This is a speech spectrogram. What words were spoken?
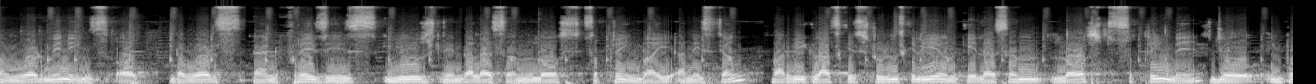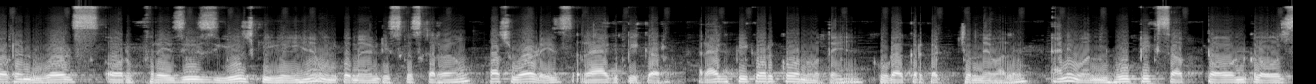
some word meanings of the words and phrases used in the lesson Lost Spring by Anis Jung. बारहवीं क्लास के स्टूडेंट्स के लिए उनके लेसन लॉस्ट स्प्रिंग में जो इम्पोर्टेंट वर्ड्स और फ्रेजेस यूज़ की गई हैं, उनको मैं डिस्कस कर रहा हूँ first word is rag picker rag picker कौन होते हैं? कूड़ा करकट चुनने वाले। Any one picks up torn clothes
